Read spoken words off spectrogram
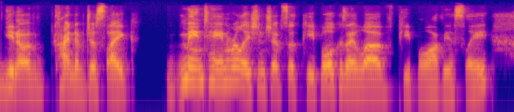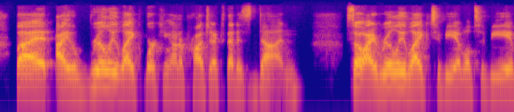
you know, kind of just like maintain relationships with people because I love people, obviously, but I really like working on a project that is done. So I really like to be able to be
